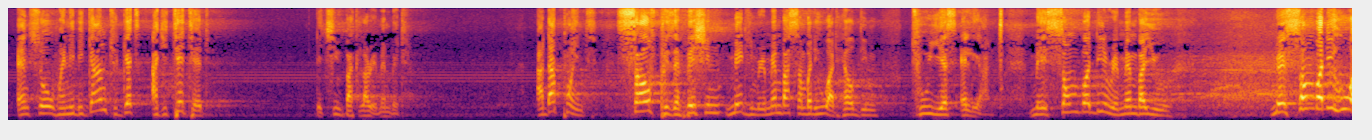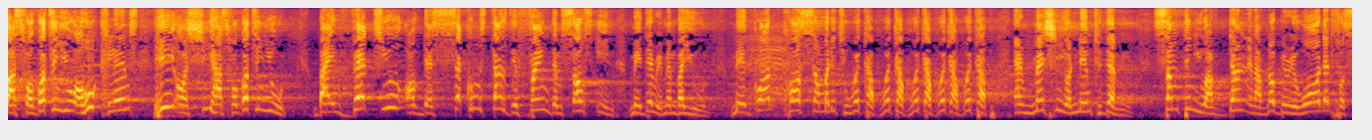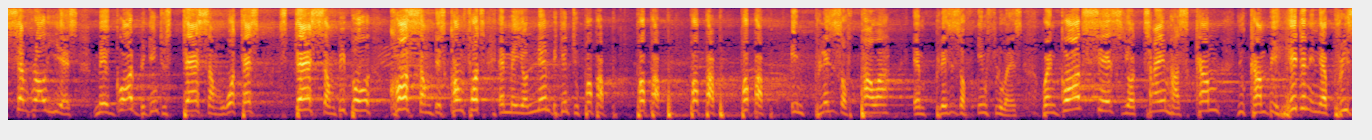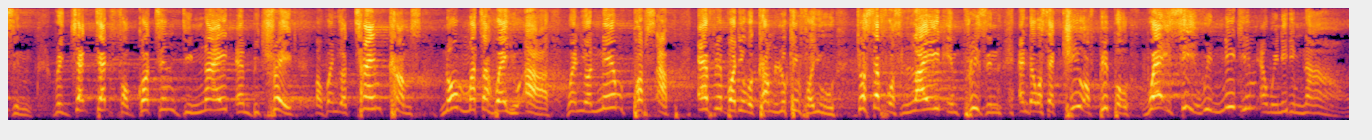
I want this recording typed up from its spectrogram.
And so when he began to get agitated, the chief butler remembered. At that point, self preservation made him remember somebody who had helped him two years earlier. May somebody remember you. May somebody who has forgotten you or who claims he or she has forgotten you by virtue of the circumstance they find themselves in, may they remember you. May God cause somebody to wake up, wake up, wake up, wake up, wake up, and mention your name to them. Something you have done and have not been rewarded for several years. May God begin to stir some waters, stir some people, cause some discomfort, and may your name begin to pop up, pop up, pop up, pop up in places of power and places of influence. When God says your time has come, you can be hidden in a prison, rejected, forgotten, denied, and betrayed. But when your time comes, no matter where you are, when your name pops up, everybody will come looking for you. Joseph was lying in prison, and there was a queue of people. Where is he? We need him, and we need him now.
